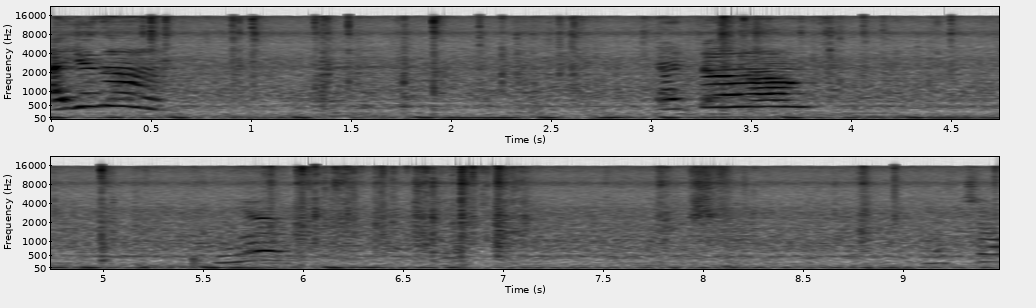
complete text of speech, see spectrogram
Ayun na. Ito. Ayan. Ocho.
